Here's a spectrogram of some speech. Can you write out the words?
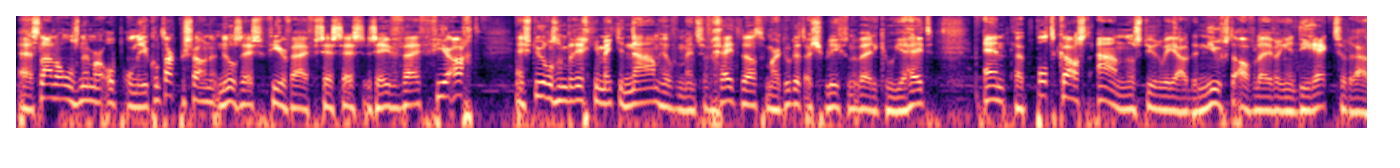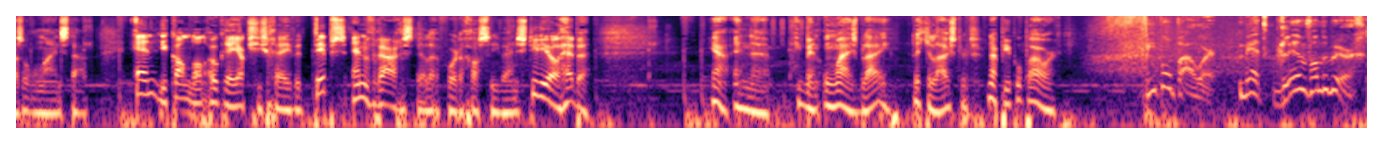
Uh, sla dan ons nummer op onder je contactpersonen 06 45 66 75 48. En stuur ons een berichtje met je naam. Heel veel mensen vergeten dat, maar doe dat alsjeblieft, dan weet ik hoe je heet. En uh, podcast aan. Dan sturen we jou de nieuwste afleveringen direct zodra ze online staan. En je kan dan ook reacties geven, tips en vragen stellen voor de gasten die wij in de studio hebben. Ja, en uh, ik ben onwijs blij dat je luistert naar People Power. People Power met Glen van den Burg.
